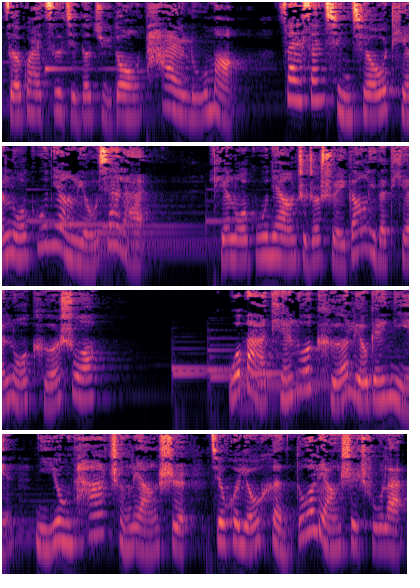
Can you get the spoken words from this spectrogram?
责怪自己的举动太鲁莽。再三请求田螺姑娘留下来，田螺姑娘指着水缸里的田螺壳说：“我把田螺壳留给你，你用它盛粮食，就会有很多粮食出来。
